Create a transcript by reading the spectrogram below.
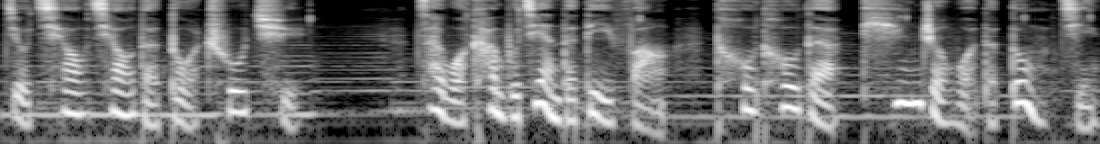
就悄悄地躲出去，在我看不见的地方偷偷地听着我的动静。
